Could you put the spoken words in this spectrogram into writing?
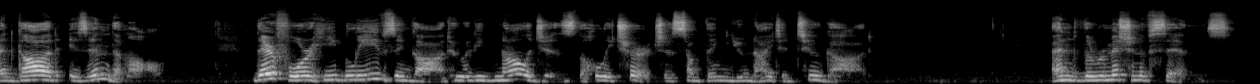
and God is in them all. Therefore, he believes in God, who acknowledges the Holy Church as something united to God. And the remission of sins.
